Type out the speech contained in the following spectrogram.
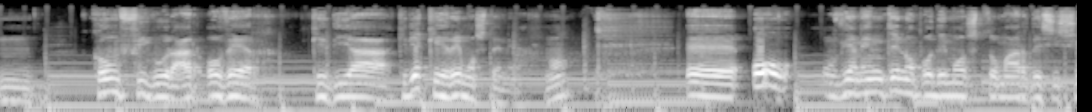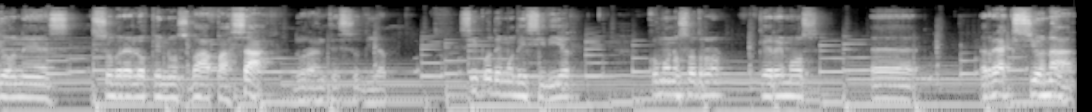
mm, configurar o ver qué día, qué día queremos tener, ¿no? Eh, o obviamente no podemos tomar decisiones sobre lo que nos va a pasar durante ese día. Sí podemos decidir cómo nosotros queremos eh, reaccionar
